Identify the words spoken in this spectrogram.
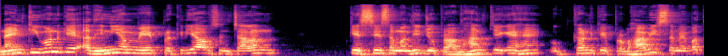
91 के अधिनियम में प्रक्रिया और संचालन के से संबंधित जो प्रावधान किए गए हैं उपखंड के प्रभावी समयबद्ध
